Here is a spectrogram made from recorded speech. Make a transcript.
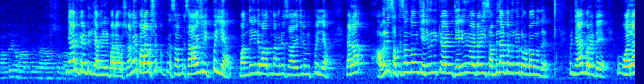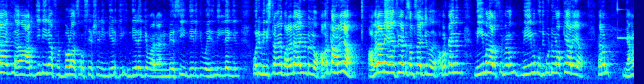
മന്ത്രിയുടെ ഭാഗത്ത് നിന്ന് ഞാൻ കേട്ടില്ല അങ്ങനെ ഒരു പരാമർശം. അങ്ങനെ പരാമർശ സാഹചര്യം ഇപ്പം ഇല്ല. മന്ത്രിന്റെ ഭാഗത്തുനിന്ന് അങ്ങനെ ഒരു സാഹചര്യം ഇപ്പം ഇല്ല. കാരണം അവർ സത്യസന്ധവും ജെനുവിനിറ്റായി ജെനുവിനുമായിട്ടാണ് ഈ സംവിധാനത്തെ മുന്നോട്ട് കൊണ്ടുവന്നത് ഇപ്പം ഞാൻ പറയട്ടെ വരാൻ അർജന്റീന ഫുട്ബോൾ അസോസിയേഷൻ ഇന്ത്യയിലേക്ക് ഇന്ത്യയിലേക്ക് വരാനും മെസ്സി ഇന്ത്യയിലേക്ക് വരുന്നില്ലെങ്കിൽ ഒരു മിനിസ്റ്റർ അങ്ങനെ പറയേണ്ട കാര്യമുണ്ടല്ലോ. അവർക്കറിയാം. അവരാണ് എ എഫ് ആയിട്ട് സംസാരിക്കുന്നത്. അവർക്ക് അതിന് നിയമ തടസ്സങ്ങളും നിയമ ബുദ്ധിമുട്ടുകളും ഒക്കെ അറിയാം. കാരണം ഞങ്ങൾ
